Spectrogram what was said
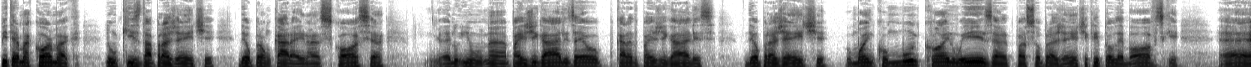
Peter McCormack não quis dar pra gente, deu pra um cara aí na Escócia, é, no, na País de Gales. Aí o cara do País de Gales deu pra gente. O Mooncoin Wizard passou pra gente. Crypto Lebowski. É.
